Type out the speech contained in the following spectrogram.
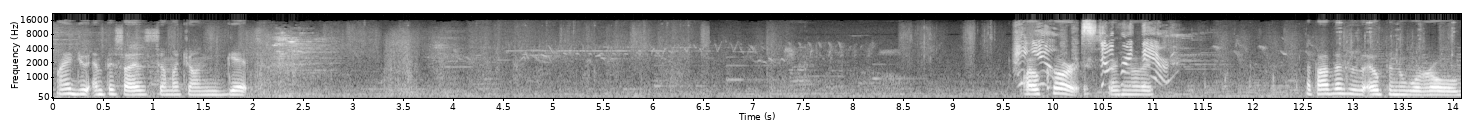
why did you emphasize so much on get? Hey, Of course, there's right another- there! I thought this was open world.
